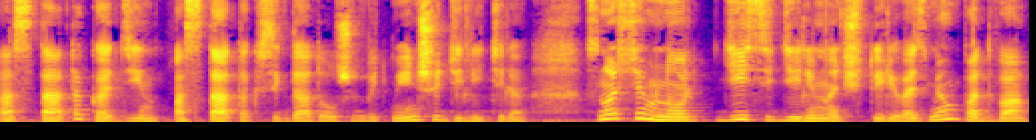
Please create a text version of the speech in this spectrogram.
остаток 1. Остаток всегда должен быть меньше делителя. Сносим 0. 10 делим на 4, возьмем по 2.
